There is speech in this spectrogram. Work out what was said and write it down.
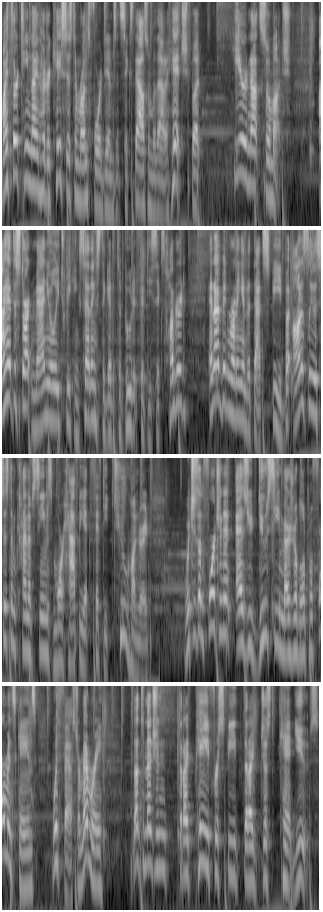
My 13900K system runs 4 DIMMs at 6000 without a hitch, but here not so much. I had to start manually tweaking settings to get it to boot at 5600, and I've been running it at that speed, but honestly the system kind of seems more happy at 5200, which is unfortunate as you do see measurable performance gains with faster memory, not to mention that I paid for speed that I just can't use.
